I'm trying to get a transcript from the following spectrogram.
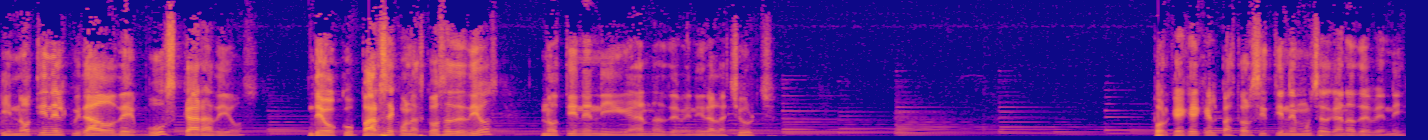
y no tiene el cuidado de buscar a Dios, de ocuparse con las cosas de Dios, no tiene ni ganas de venir a la church. ¿Por qué que el pastor sí tiene muchas ganas de venir?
